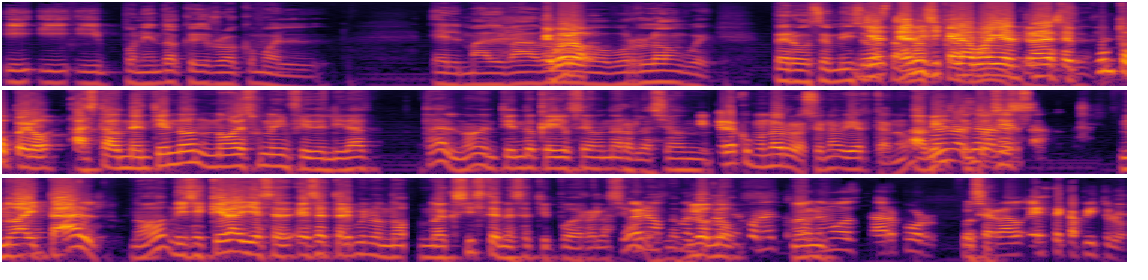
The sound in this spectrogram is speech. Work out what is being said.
y, y- y poniendo a Chris Rock como el, el malvado bueno, burlón, güey. Pero se me hizo ya, hasta ya ni siquiera voy a entrar a ese punto, pero hasta donde entiendo no es una infidelidad tal, ¿no? Entiendo que ellos sean una relación Era como una relación abierta, ¿no? abierta, entonces abierta. no hay tal, ¿no? Ni siquiera hay ese, ese término, no, no existe en ese tipo de relaciones. Bueno, ¿no? pues Lo- creo que con esto no- podemos dar por Pues cerrado este capítulo.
